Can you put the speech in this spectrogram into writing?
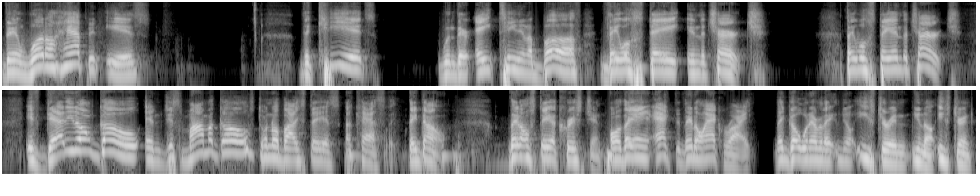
then what'll happen is the kids, when they're 18 and above, they will stay in the church. They will stay in the church. If daddy don't go and just mama goes, don't nobody stay as a Catholic. They don't. They don't stay a Christian or they ain't active. They don't act right. They go whenever they, you know, Easter and, you know, Easter and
